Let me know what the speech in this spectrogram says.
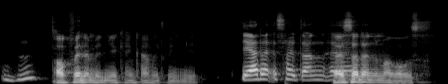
Mhm. Auch wenn er mit mir keinen Kaffee trinken geht. Ja, da ist halt dann. Da ist er äh, dann immer raus.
